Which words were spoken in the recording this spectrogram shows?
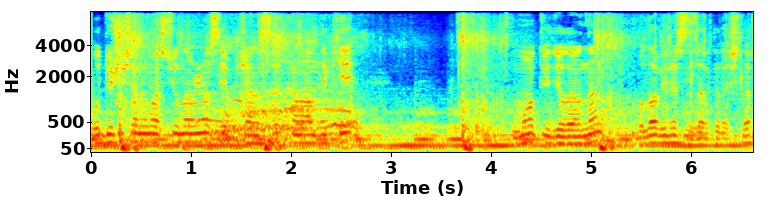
Bu düşüş animasyonlarını nasıl yapacağınızı kanaldaki mod videolarından bulabilirsiniz arkadaşlar.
